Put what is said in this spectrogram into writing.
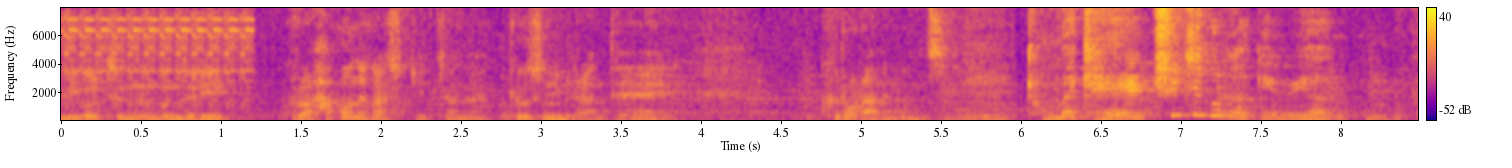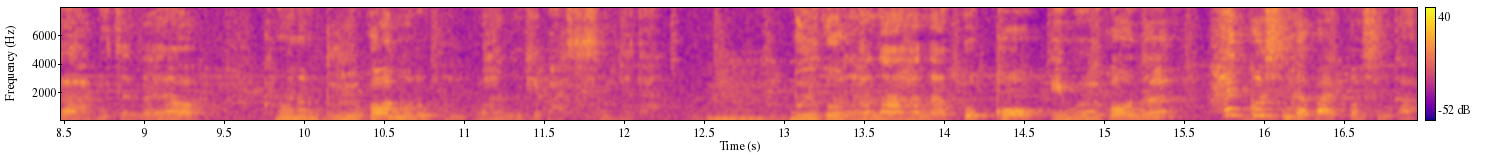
이걸 듣는 분들이 그런 학원을 갈 수도 있잖아요. 교수님들한테 그러라는 건지. 경매 개 취직을 하기 위한 공부가 아니잖아요. 그러면 물건으로 공부하는 게 맞습니다. 음, 물건 하나하나 놓고 이 물건을 할 것인가 말 것인가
